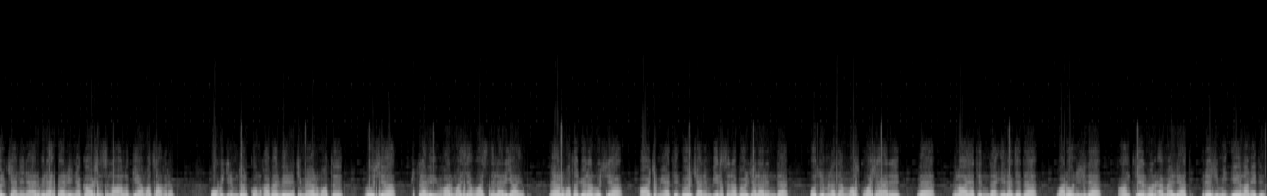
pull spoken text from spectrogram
ölkənin hərbi rəhbərliyinə qarşı silahlı qiyama çağırıb. Oxu24.com xəbər verir ki, məlumatı Rusiya kütləvi informasiya vasitələri yayıb. Məlumata görə Rusiya hakimiyyəti ölkənin bir sıra bölgələrində, o cümlədən Moskva şəhəri və vilayətində, eləcə də Voronejdə antiterror əməliyyat rejimi elan edib.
